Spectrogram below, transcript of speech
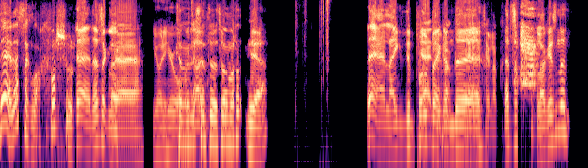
Yeah, that's a Glock, for sure. Yeah, that's a Glock. Yeah, yeah. You want to hear Can one we more listen time? to it one more time? Yeah. Yeah, like the Yeah, it's a pullback Glock. on the. it's a That's a Glock, isn't it?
